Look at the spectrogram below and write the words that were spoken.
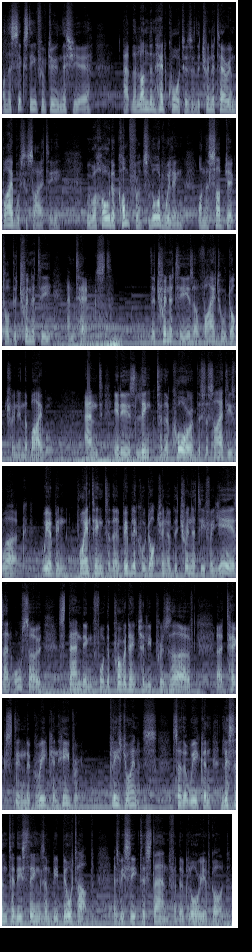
On the 16th of June this year, at the London headquarters of the Trinitarian Bible Society, we will hold a conference, Lord willing, on the subject of the Trinity and text. The Trinity is a vital doctrine in the Bible and it is linked to the core of the Society's work. We have been pointing to the biblical doctrine of the Trinity for years and also standing for the providentially preserved uh, text in the Greek and Hebrew. Please join us so that we can listen to these things and be built up as we seek to stand for the glory of God.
